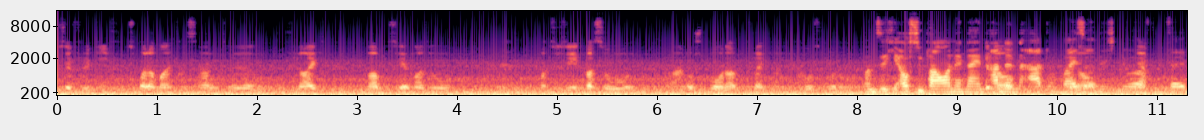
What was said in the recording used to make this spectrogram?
Ist ja für die Fußballer mal interessant. Äh, vielleicht war bisher immer so, mal zu sehen, was so andere Sportarten vielleicht an Herausforderungen Und sich auszupowern in einer Genau. anderen Art und Weise, Genau. nicht nur Ja. auf dem Feld.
